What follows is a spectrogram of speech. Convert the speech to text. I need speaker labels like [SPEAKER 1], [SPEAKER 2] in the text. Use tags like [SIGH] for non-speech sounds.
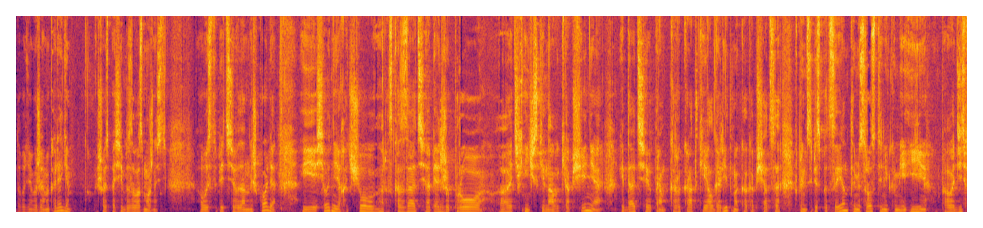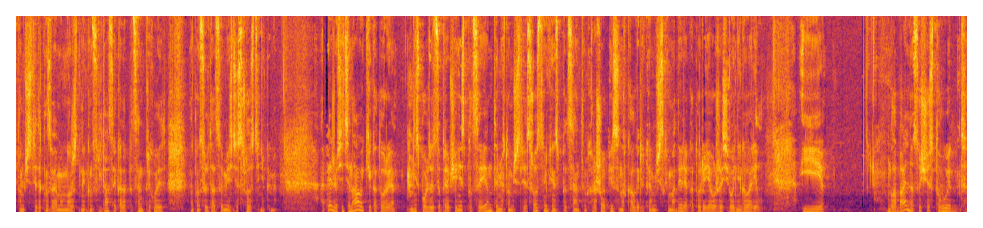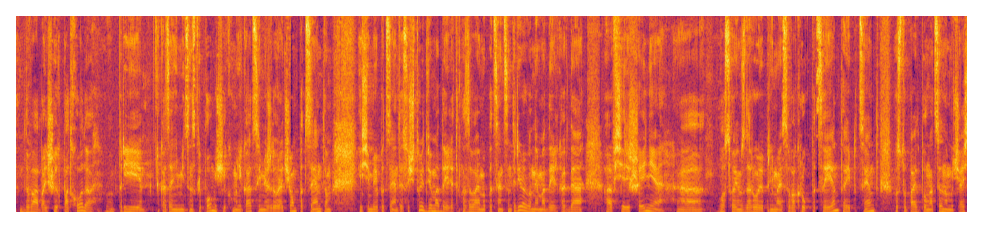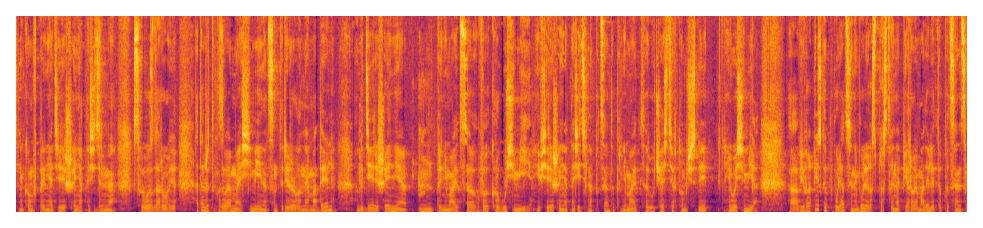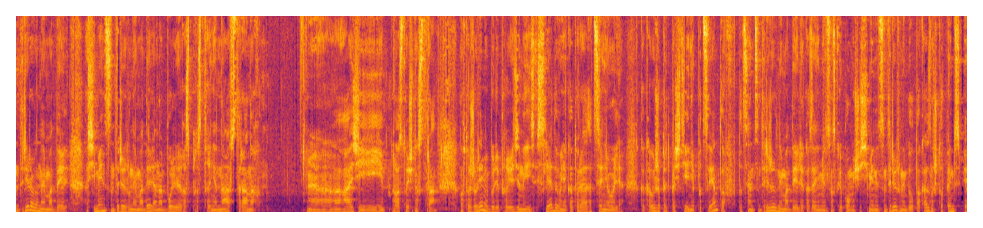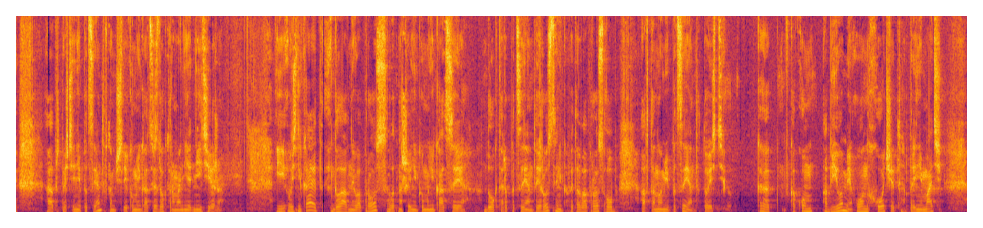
[SPEAKER 1] Добрый день, уважаемые коллеги. Большое спасибо за возможность выступить в данной школе. И сегодня я хочу рассказать, опять же, про э, технические навыки общения и дать прям краткие алгоритмы, как общаться, в принципе, с пациентами, с родственниками и проводить в том числе так называемые множественные консультации, когда пациент приходит на консультацию вместе с родственниками. Опять же, все эти навыки, которые [CLEARS THROAT] используются при общении с пациентами, в том числе с родственниками с пациентами, хорошо описаны в Калгари экономической модели, о которой я уже сегодня говорил. И Глобально существует два больших подхода при оказании медицинской помощи и коммуникации между врачом, пациентом и семьей пациента. существует две модели. Так называемая пациент-центрированная модель, когда а, все решения а, о своем здоровье принимаются вокруг пациента, и пациент выступает полноценным участником в принятии решений относительно своего здоровья. А также так называемая семейно-центрированная модель, где решения принимаются в кругу семьи, и все решения относительно пациента принимает участие в том числе его семья. А в европейской популяции наиболее распространена первая модель, это пациент-центрированная модель, а семейно-центрированная модель, она более распространена в странах Э, Азии и восточных стран. Но в то же время были проведены исследования, которые оценивали, каковы же предпочтения пациентов в пациент-центрированной модели оказания медицинской помощи, семейно-центрированной, было показано, что, в принципе, э, предпочтения пациентов, в том числе и коммуникации с доктором, они одни и те же. И возникает главный вопрос в отношении коммуникации доктора, пациента и родственников – это вопрос об автономии пациента. То есть в каком объеме он хочет принимать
